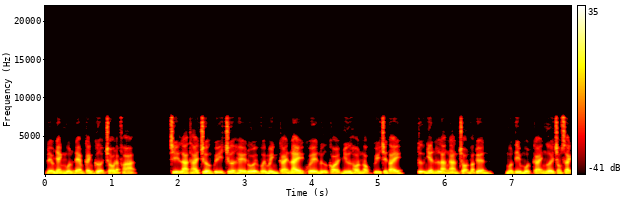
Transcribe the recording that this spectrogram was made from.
đều nhanh muốn đem cánh cửa cho đập phá. Chỉ là thái trưởng quỹ chưa hề đối với mình cái này khuê nữ coi như hòn ngọc quý trên tay, tự nhiên là ngàn chọn và tuyển, muốn tìm một cái người trong sạch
